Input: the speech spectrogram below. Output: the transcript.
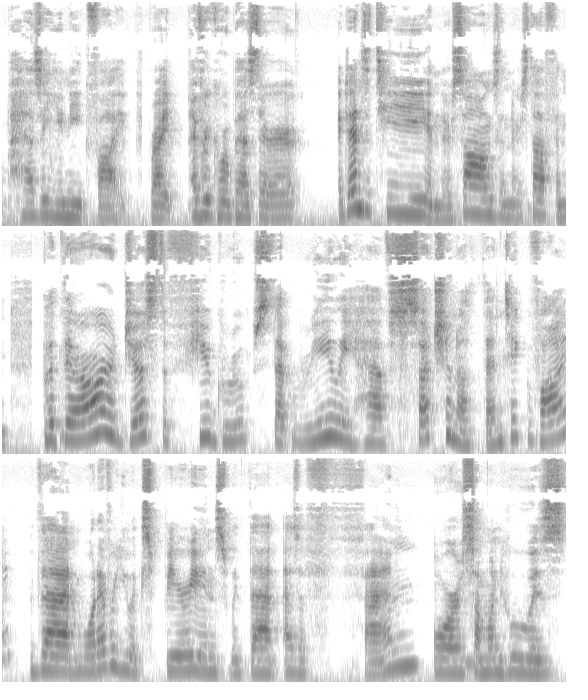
group has a unique vibe, right? Every group has their identity and their songs and their stuff and but there are just a few groups that really have such an authentic vibe that whatever you experience with that as a fan or someone who is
